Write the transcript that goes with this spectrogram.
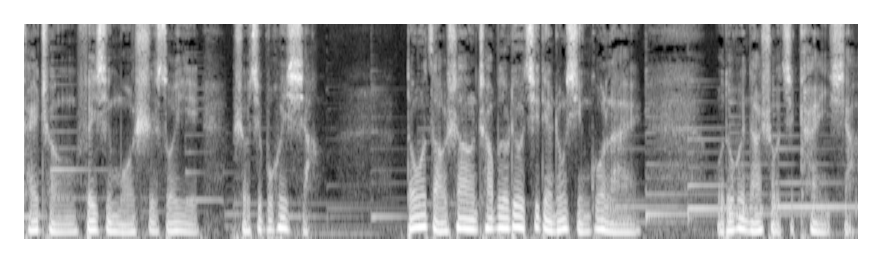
开成飞行模式，所以手机不会响。等我早上差不多六七点钟醒过来，我都会拿手机看一下，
